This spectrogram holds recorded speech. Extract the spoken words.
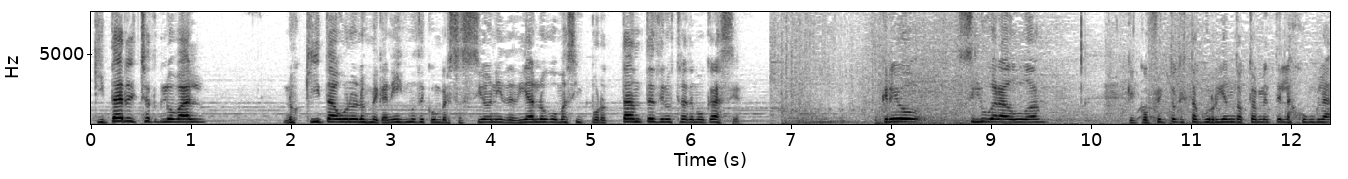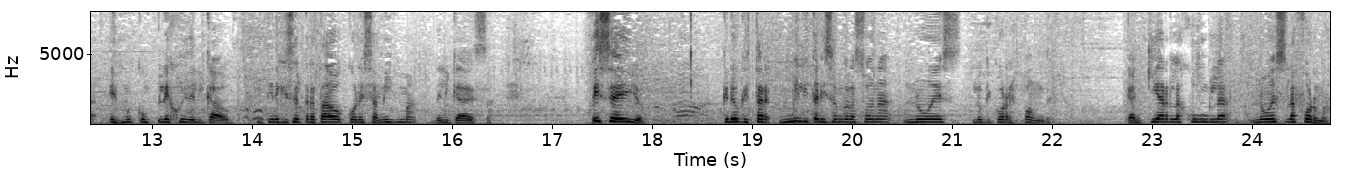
Quitar el chat global nos quita uno de los mecanismos de conversación y de diálogo más importantes de nuestra democracia. Creo, sin lugar a duda, el conflicto que está ocurriendo actualmente en la jungla es muy complejo y delicado, y tiene que ser tratado con esa misma delicadeza. Pese a ello, creo que estar militarizando la zona no es lo que corresponde. Ganquear la jungla no es la forma.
